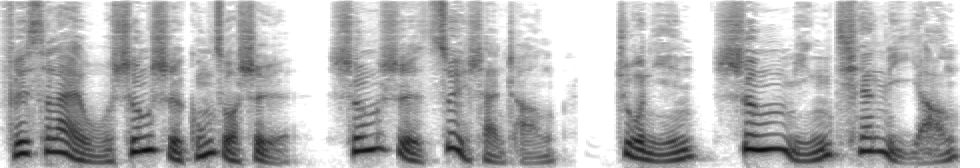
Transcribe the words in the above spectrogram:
，FaceLive 声势工作室声势最擅长，祝您声名千里扬。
